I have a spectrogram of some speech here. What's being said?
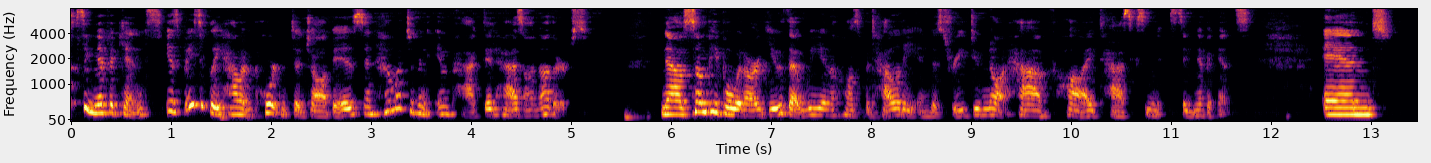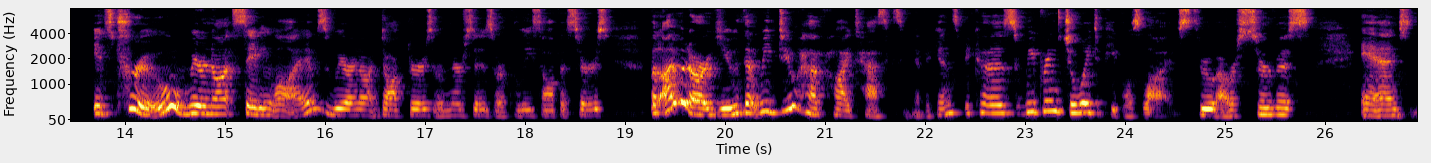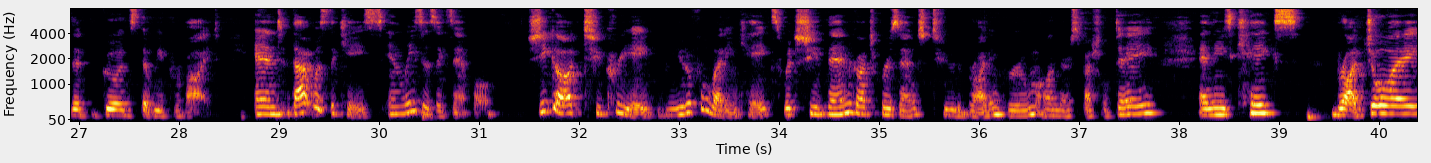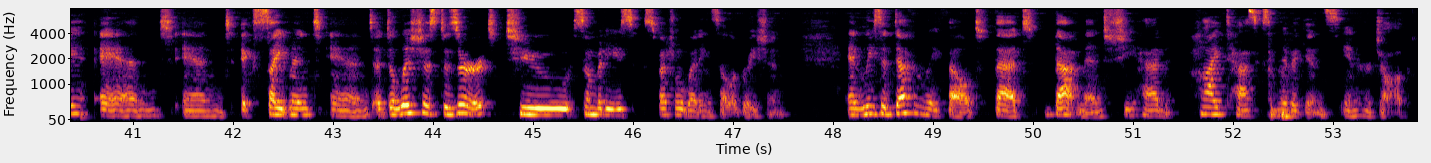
Task significance is basically how important a job is and how much of an impact it has on others. Now, some people would argue that we in the hospitality industry do not have high task significance. And it's true, we're not saving lives, we are not doctors or nurses or police officers, but I would argue that we do have high task significance because we bring joy to people's lives through our service and the goods that we provide. And that was the case in Lisa's example. She got to create beautiful wedding cakes, which she then got to present to the bride and groom on their special day. And these cakes brought joy and and excitement and a delicious dessert to somebody's special wedding celebration. And Lisa definitely felt that that meant she had high task significance in her job.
